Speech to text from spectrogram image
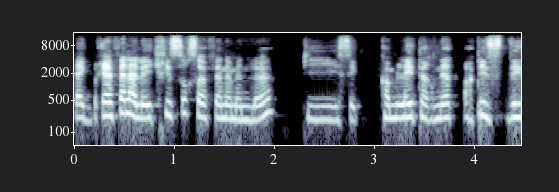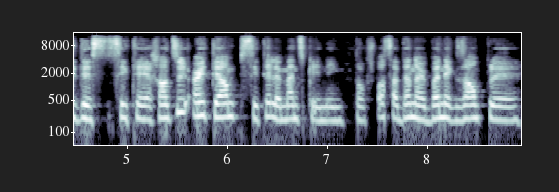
Fait que, bref, elle, elle a écrit sur ce phénomène-là, puis c'est comme l'Internet a décidé de... C'était rendu un terme, puis c'était le mansplaining. Donc, je pense que ça donne un bon exemple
